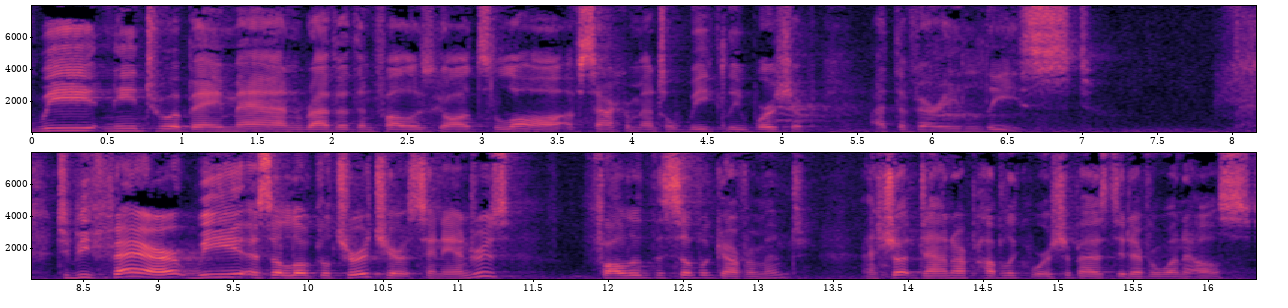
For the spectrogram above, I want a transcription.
we need to obey man rather than follow God's law of sacramental weekly worship at the very least. To be fair, we as a local church here at St. Andrews followed the civil government and shut down our public worship as did everyone else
